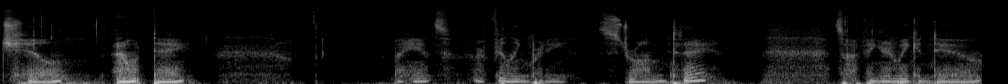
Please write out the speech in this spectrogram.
chill out day. My hands are feeling pretty strong today, so I figured we could do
